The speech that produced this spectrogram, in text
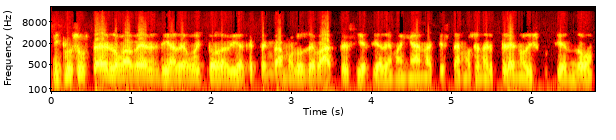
Incluso ustedes lo va a ver el día de hoy todavía que tengamos los debates y el día de mañana que estemos en el Pleno discutiendo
